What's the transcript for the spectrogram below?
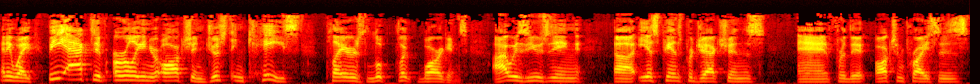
Anyway, be active early in your auction just in case players look like bargains. I was using uh, ESPN's projections and for the auction prices,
